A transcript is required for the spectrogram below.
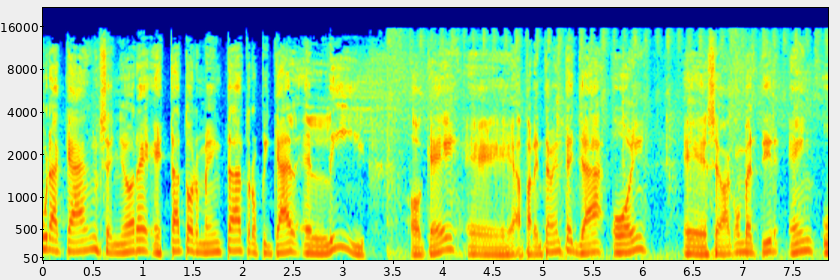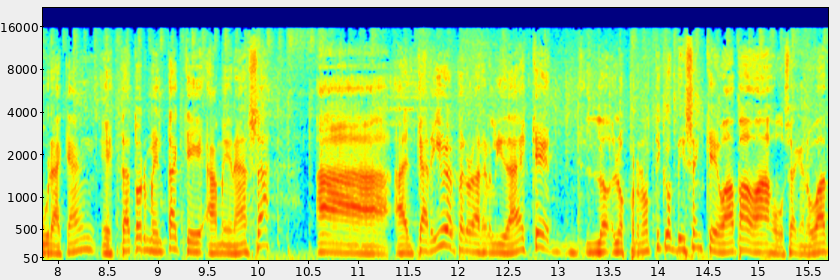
huracán, señores, esta tormenta tropical, el Lee. ¿Ok? Eh, aparentemente ya hoy eh, se va a convertir en huracán esta tormenta que amenaza a- al Caribe, pero la realidad es que lo- los pronósticos dicen que va para abajo, o sea que no va,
